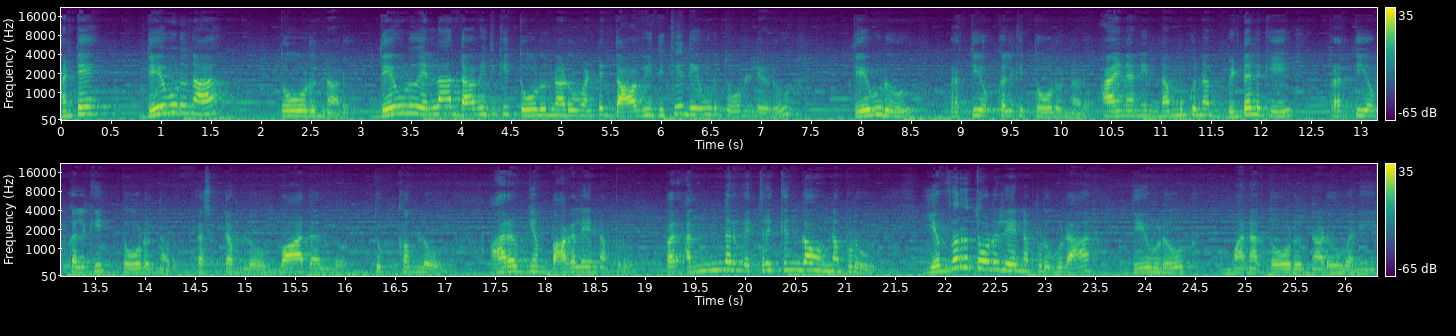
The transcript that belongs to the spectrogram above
అంటే దేవుడు నా తోడున్నాడు. దేవుడు ఎలా దావీదికి తోడున్నాడు అంటే దావీదికే దేవుడు తోడు లేడు దేవుడు ప్రతి ఒక్కరికి తోడున్నాడు. ఆయనని నమ్ముకున్న బిడ్డలకి ప్రతి ఒక్కరికి తోడున్నాడు. కష్టంలో బాధల్లో దుఃఖంలో ఆరోగ్యం బాగలేనప్పుడు అందరు వ్యతిరేకంగా ఉన్నప్పుడు ఎవరు తోడు లేనప్పుడు కూడా దేవుడు మన తోడున్నాడు అని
